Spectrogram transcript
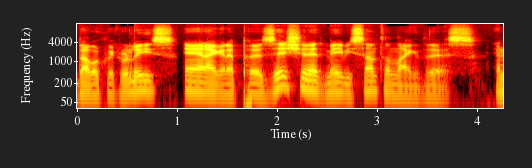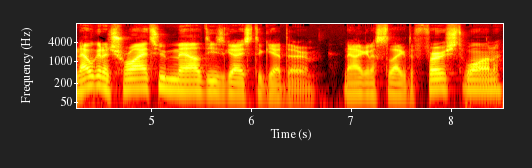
double click release, and I'm gonna position it maybe something like this. And now we're gonna try to meld these guys together. Now I'm gonna select the first one,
